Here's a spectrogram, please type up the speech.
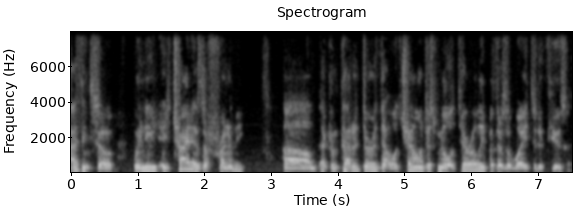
I think so. We need China is a frenemy, um, a competitor that will challenge us militarily, but there's a way to diffuse it.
